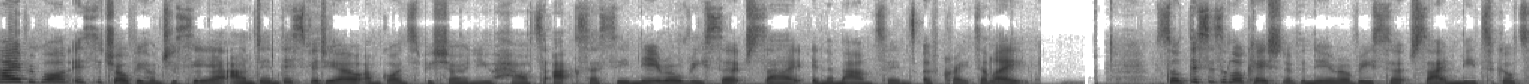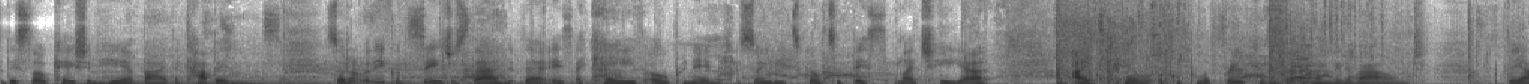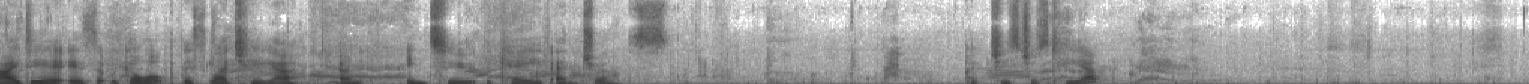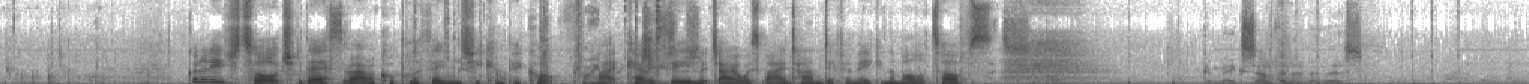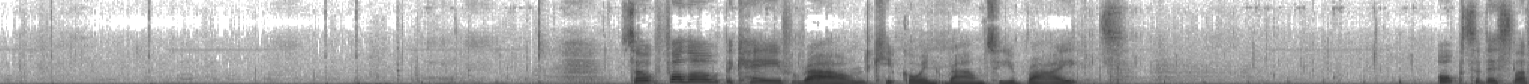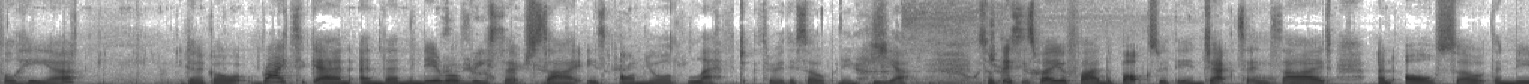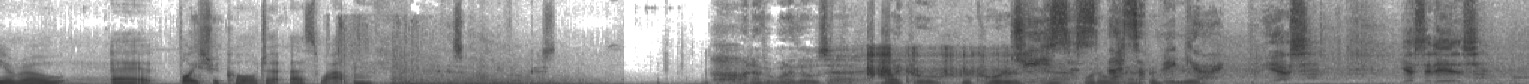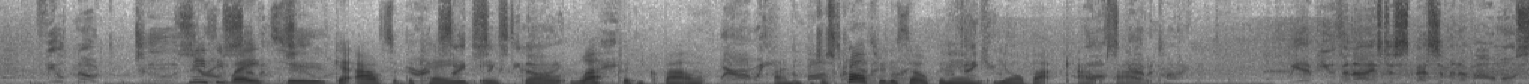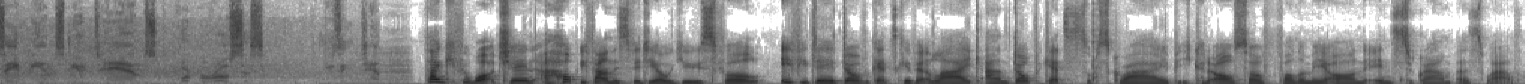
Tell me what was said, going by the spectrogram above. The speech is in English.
Hi everyone, it's the Trophy Huntress here and in this video I'm going to be showing you how to access the Nero research site in the mountains of Crater Lake. So this is the location of the Nero research site and need to go to this location here by the cabins. So I don't know whether you could see just then there is a cave opening so you need to go to this ledge here and kill a couple of freakers that are hanging around. The idea is that we go up this ledge here and into the cave entrance which is just here Gonna need your torch for this. There are a couple of things you can pick up, like kerosene, which I always find handy for making the Molotovs. Could make something out of this. So follow the cave round, keep going round to your right. Up to this level here. You're going to go right again and then the Nero research site is on your left through this opening here. So this is where you'll find the box with the injector inside and also the Nero uh, voice recorder as well. This will help me focus. Oh, another one of those uh, micro recorders. Jesus, yeah, wonder what that's a happened big here. guy. Yes. Yes, it is. Field note An easy way to get out of the cave site is go left when you come out Where are and you can just crawl through this opening, Thank you. you're back outside. We have euthanized a specimen of Homo sapiens mutans corporosus using temp. Thank you for watching. I hope you found this video useful. If you did, don't forget to give it a like and don't forget to subscribe. You can also follow me on Instagram as well.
